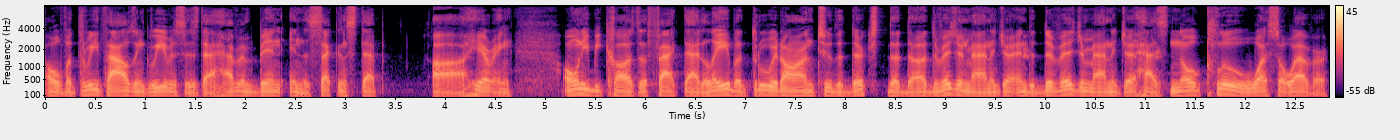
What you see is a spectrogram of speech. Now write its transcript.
over 3,000 grievances that haven't been in the second step uh, hearing, only because of the fact that labor threw it on to the, the, the division manager, and the division manager has no clue whatsoever.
